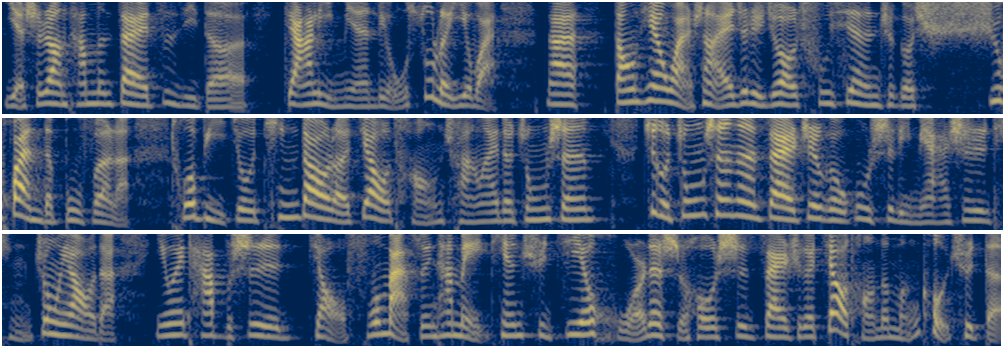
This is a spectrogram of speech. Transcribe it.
也是让他们在自己的家里面留宿了一晚。那当天晚上，哎，这里就要出现这个虚幻的部分了。托比就听到了教堂传来的钟声。这个钟声呢，在这个故事里面还是挺重要的，因为他不是脚夫嘛，所以他每天去接活的时候是在这个教堂的门口去等。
